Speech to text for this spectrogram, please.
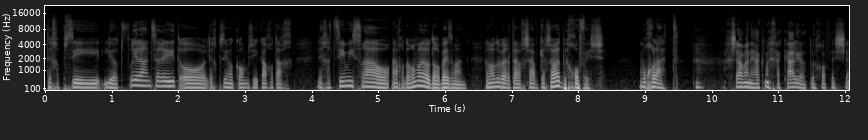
תחפשי להיות פרילנסרית, או תחפשי מקום שייקח אותך לחצי משרה, או... אנחנו מדברים על עוד הרבה זמן. אני לא מדברת על עכשיו, כי עכשיו את בחופש. מוחלט. עכשיו אני רק מחכה להיות בחופש uh,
